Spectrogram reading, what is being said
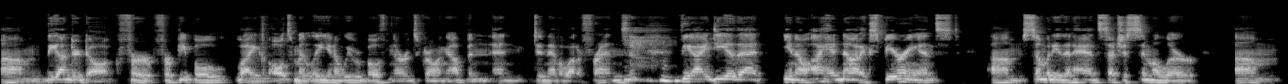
um, the underdog for for people like mm-hmm. ultimately you know we were both nerds growing up and and didn't have a lot of friends and the idea that you know I had not experienced um, somebody that had such a similar um,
